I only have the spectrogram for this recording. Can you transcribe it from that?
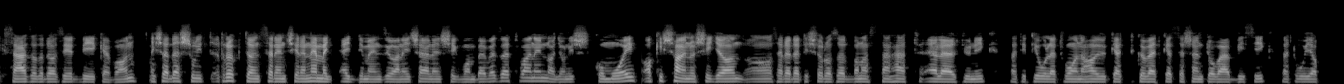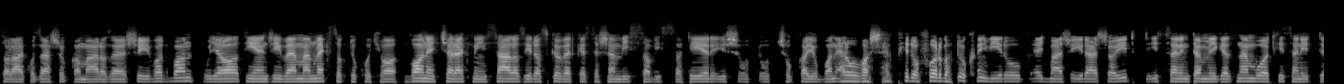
század, de azért béke van, és ráadásul itt rögtön szerencsére nem egy egydimenzióális ellenség van bevezetve, hanem nagyon is komoly, aki sajnos így az eredeti sorozatban aztán hát eleltűnik, tehát itt jó lett volna, ha őket következtesen tovább viszik, tehát újabb találkozásokkal már az első évadban. Ugye a TNG-ben már megszoktuk, hogyha van egy cselekményszál, azért az következtesen vissza-visszatér, és ott, ott sokkal jobban elolvassák például forgatókönyvírók egymás írásait. Itt szerintem még ez nem volt, hiszen itt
